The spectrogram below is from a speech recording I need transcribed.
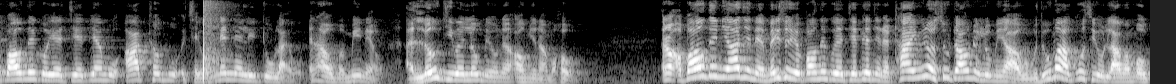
အပေါင်းအသင်းကိုရဲ့ကျေပြန့်မှုအားထုတ်မှုအချိန်ကိုနည်းနည်းလေးတိုးလိုက်အောင်အဲ့ဒါကိုမမေ့နဲ့အောင်အလုံးကြီးပဲလုံးနေအောင်နဲ့အောင်မြင်တာမဟုတ်ဘူး အဲ့တော့အပေါင်းအသင်းများခြင်းနဲ့မိတ်ဆွေအပေါင်းအသင်းကိုကျေပြတ်ခြင်းနဲ့ထိုင်ပြီးတော့ဆူတောင်းနေလို့မရဘူးဘယ်သူမှကိုယ့်စီကိုလာမှာမဟုတ်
